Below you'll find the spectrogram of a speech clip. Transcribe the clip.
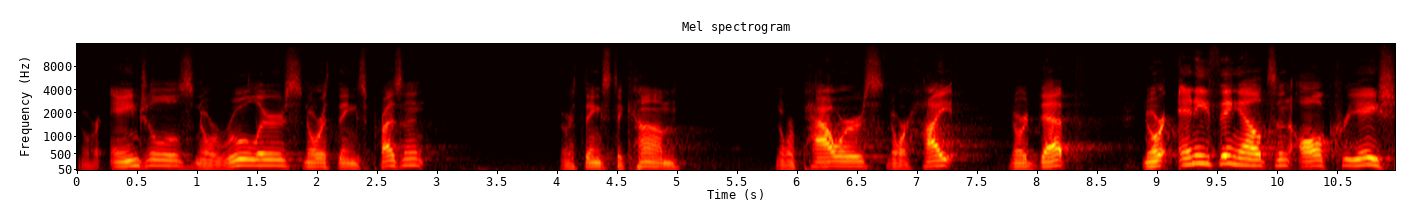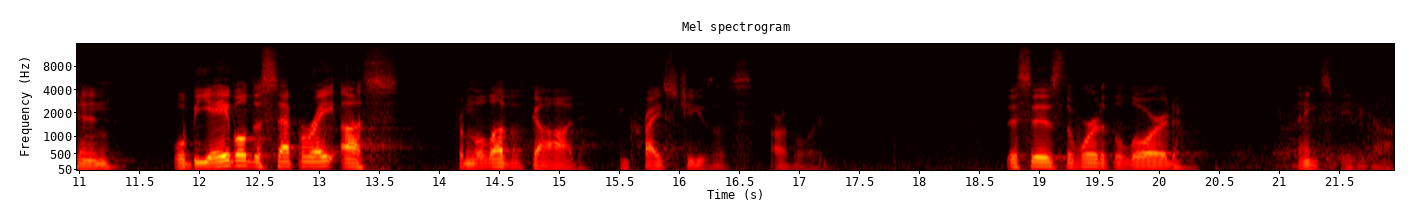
nor angels, nor rulers, nor things present, nor things to come, nor powers, nor height, nor depth, nor anything else in all creation will be able to separate us from the love of God in Christ Jesus our Lord. This is the word of the Lord. Thanks be to God.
